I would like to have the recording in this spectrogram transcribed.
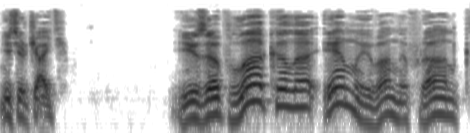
не серчайте. И заплакала Эмма Ивановна Франк.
